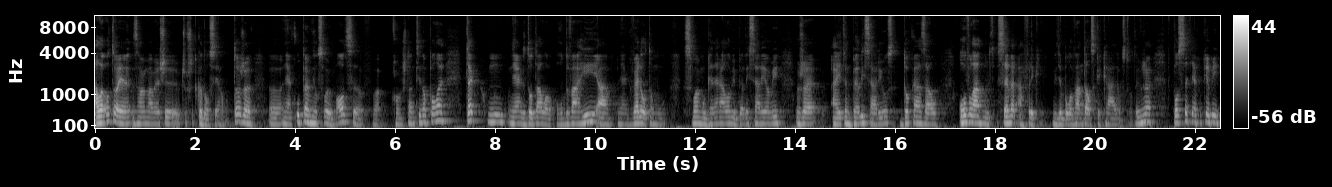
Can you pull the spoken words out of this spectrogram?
Ale o to je zaujímavejšie, čo všetko dosiahol. To, že e, nejak upevnil svoju moc v Konštantinopole, tak mu nejak dodalo odvahy a nejak veril tomu svojmu generálovi Belisariovi, že aj ten Belisarius dokázal ovládnuť sever Afriky, kde bolo vandalské kráľovstvo. Takže v podstate ako keby e,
